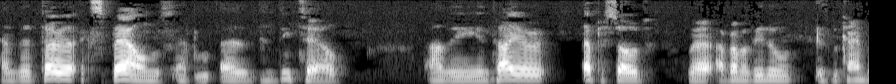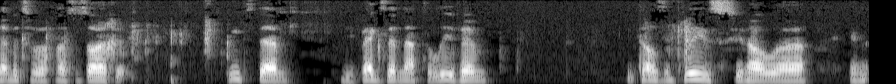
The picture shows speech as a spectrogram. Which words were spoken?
And the Torah expounds at, uh, in detail on the entire episode where Avram Avinu is became that mitzvah of Chasarechim, greets them, he begs them not to leave him. He tells them, please, you know, uh, if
